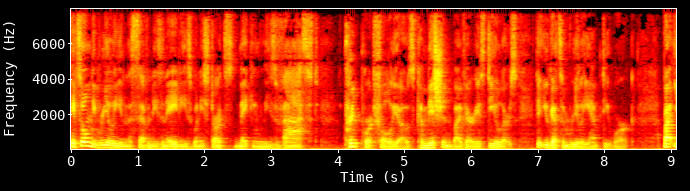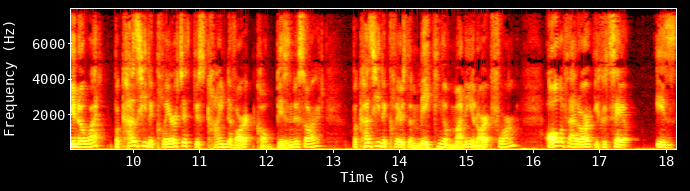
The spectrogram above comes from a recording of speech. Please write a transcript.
It's only really in the 70s and 80s when he starts making these vast print portfolios commissioned by various dealers that you get some really empty work. But you know what? Because he declares it this kind of art called business art, because he declares the making of money an art form, all of that art, you could say, is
